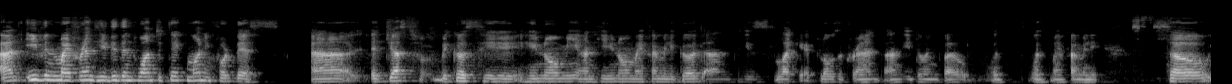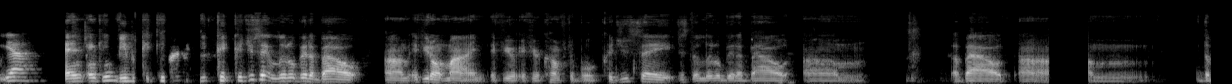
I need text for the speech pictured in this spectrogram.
and even my friend he didn't want to take money for this uh, it just because he he know me and he know my family good and he's like a close friend and he doing well with with my family. So yeah. And, and can, you, could, could, could you say a little bit about um, if you don't mind, if you're if you're comfortable, could you say just a little bit about um, about um, the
